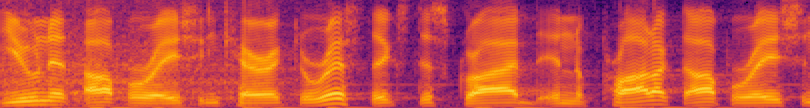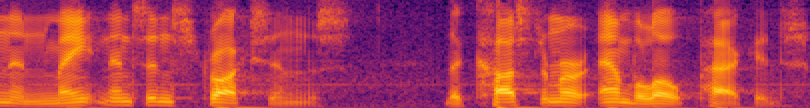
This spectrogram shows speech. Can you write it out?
unit operation characteristics described in the product operation and maintenance instructions, the customer envelope package.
